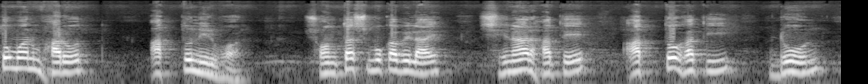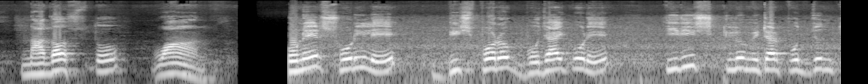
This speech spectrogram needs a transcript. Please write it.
বর্তমান ভারত আত্মনির্ভর। সন্ত্রাস মোকাবেলায় সেনার হাতে আত্মঘাতী ড্রোন নাগাস্ত্র ওয়ান। ড্রোনের শরীরে বিস্ফোরক বোঝাই করে তিরিশ কিলোমিটার পর্যন্ত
